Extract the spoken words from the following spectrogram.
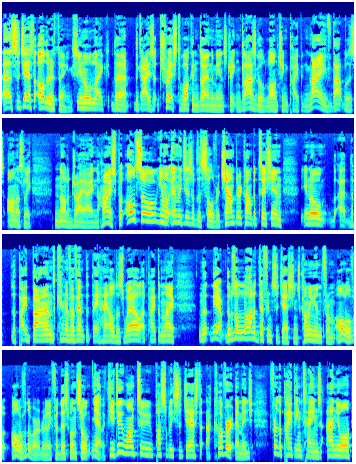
uh, suggest other things. You know, like the the guys at Tryst walking down the main street in Glasgow, launching Piping Live. That was honestly not a dry eye in the house. But also, you know, images of the Silver Chanter competition. You know, uh, the the pipe band kind of event that they held as well at Piping Live yeah, there was a lot of different suggestions coming in from all over all over the world really for this one. So yeah, if you do want to possibly suggest a cover image for the Piping Times annual,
